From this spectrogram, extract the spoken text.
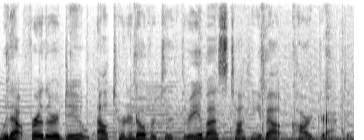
Without further ado, I'll turn it over to the three of us talking about card drafting.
